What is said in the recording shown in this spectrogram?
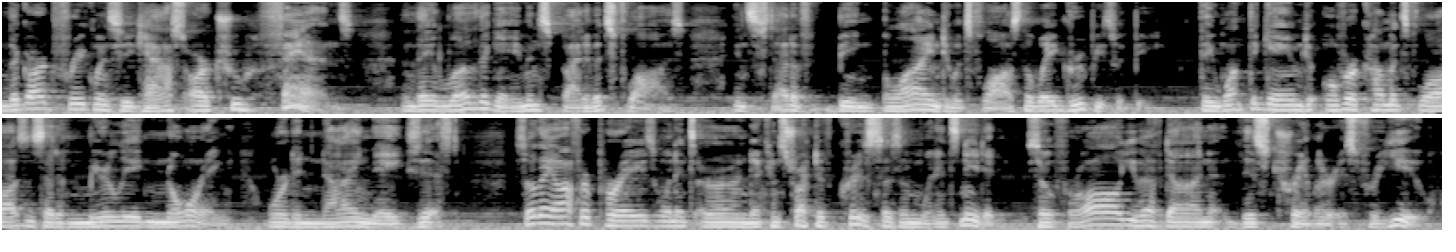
The Guard Frequency cast are true fans. They love the game in spite of its flaws, instead of being blind to its flaws the way groupies would be. They want the game to overcome its flaws instead of merely ignoring or denying they exist. So they offer praise when it's earned and constructive criticism when it's needed. So for all you have done, this trailer is for you.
